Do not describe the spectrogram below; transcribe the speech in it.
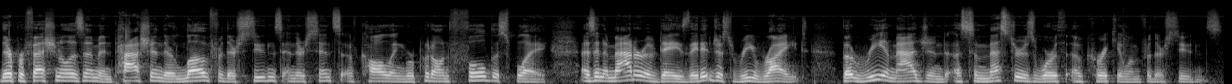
Their professionalism and passion, their love for their students, and their sense of calling were put on full display, as in a matter of days, they didn't just rewrite, but reimagined a semester's worth of curriculum for their students.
